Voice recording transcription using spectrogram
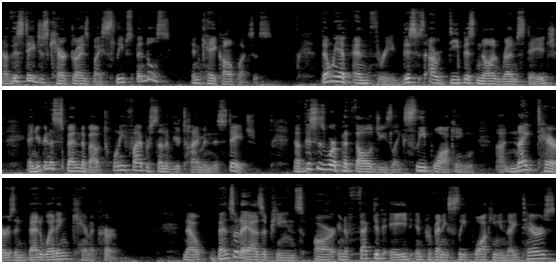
Now this stage is characterized by sleep spindles and K complexes. Then we have N3. This is our deepest non-REM stage, and you're gonna spend about 25% of your time in this stage. Now this is where pathologies like sleepwalking, uh, night terrors, and bedwetting can occur. Now, benzodiazepines are an effective aid in preventing sleepwalking and night terrors,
